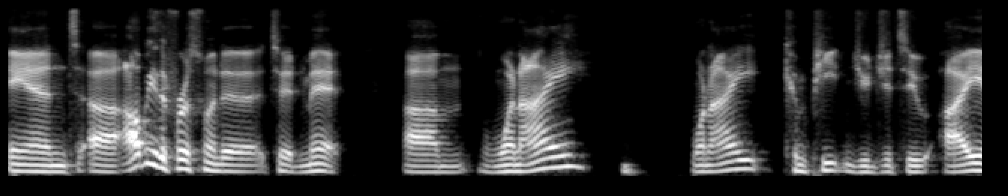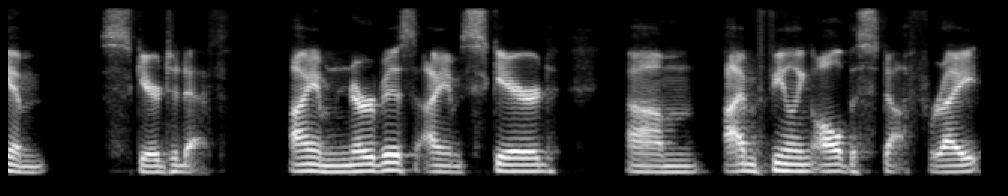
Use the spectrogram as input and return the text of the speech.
and uh, I'll be the first one to to admit um, when I when I compete in jujitsu, I am scared to death. I am nervous. I am scared. Um, I'm feeling all the stuff, right?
